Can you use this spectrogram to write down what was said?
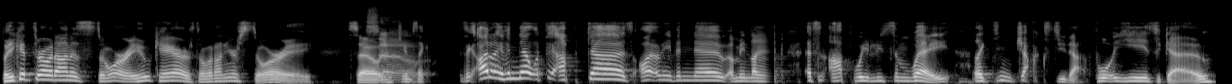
But he could throw it on his story. Who cares? Throw it on your story. So, so James like, it's like I don't even know what the app does. I don't even know. I mean, like it's an app where you lose some weight. Like didn't Jax do that forty years ago?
